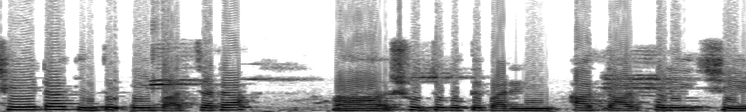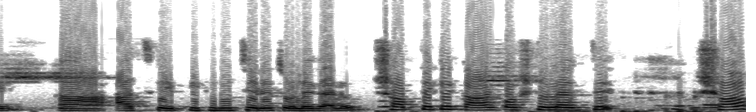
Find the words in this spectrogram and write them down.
সেটা কিন্তু এই বাচ্চাটা সহ্য করতে পারেনি। আর তার ফলেই সে আজকে পৃথিবী ছেড়ে চলে গেল। সব থেকে কার কষ্ট লাগছে? সব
